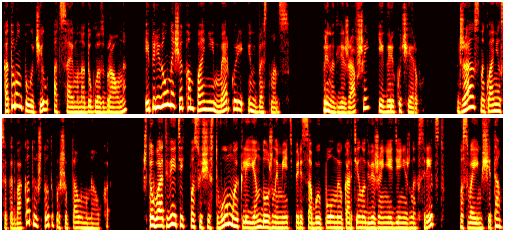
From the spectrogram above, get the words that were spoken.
которые он получил от Саймона Дуглас Брауна и перевел на счет компании Mercury Investments, принадлежавшей Игорю Кучерову. Джайлс наклонился к адвокату и что-то прошептал ему на ухо. «Чтобы ответить по существу, мой клиент должен иметь перед собой полную картину движения денежных средств по своим счетам»,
